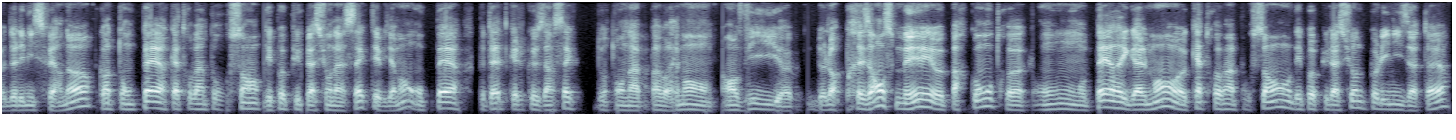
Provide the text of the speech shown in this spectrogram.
euh, de l'hémisphère nord. Quand on perd 80% des populations d'insectes, évidemment, on perd peut-être quelques insectes dont on n'a pas vraiment envie euh, de leur présence, mais euh, par contre, euh, on perd également 80% des populations de pollinisateurs.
